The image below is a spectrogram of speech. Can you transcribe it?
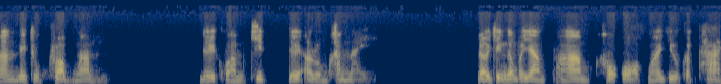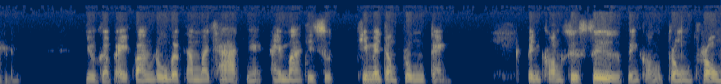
บังได้ถูกครอบงำโดยความคิดโดยอารมณ์ข้างใน เราจึงต้องพยายามพามเขาออกมาอยู่กับธาตุอยู่กับไอ้ความรู้แบบธรรมชาติเนี่ยให้มากที่สุดที่ไม่ต้องปรุงแต่ง เป็นของซื่อๆเป็นของตรง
